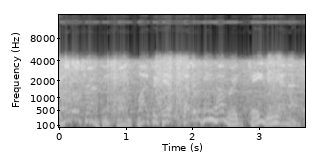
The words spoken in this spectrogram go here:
Total traffic on Classic Hit 1700 KVNS.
